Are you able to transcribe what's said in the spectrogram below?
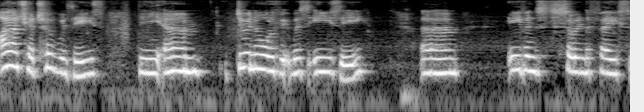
I actually had trouble with these. The um doing all of it was easy um even sewing the face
